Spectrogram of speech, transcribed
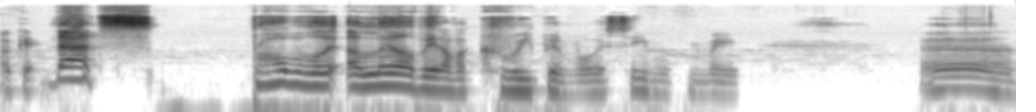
Okay, that's probably a little bit of a creepy voice even for me. Uh,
